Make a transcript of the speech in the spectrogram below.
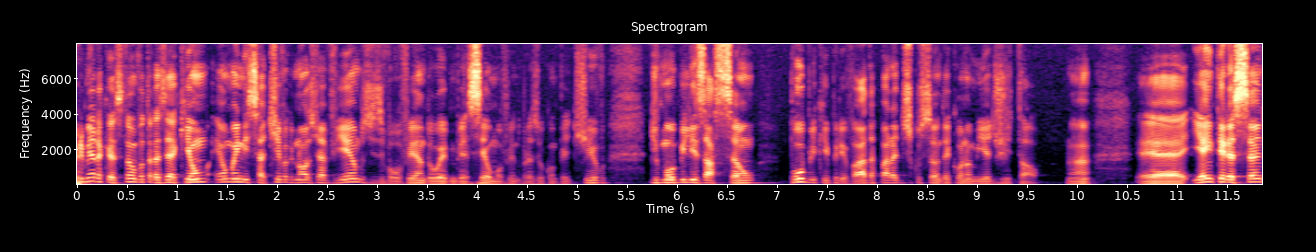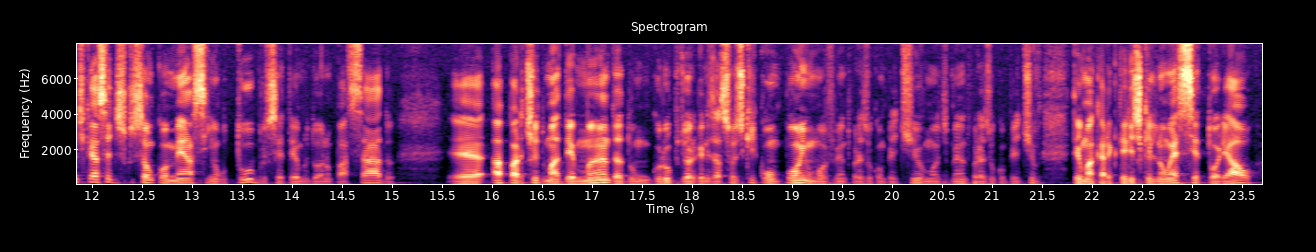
Primeira questão, eu vou trazer aqui, é, é uma iniciativa que nós já viemos desenvolvendo, o MBC, o Movimento Brasil Competitivo, de mobilização pública e privada para a discussão da economia digital. Né? É, e é interessante que essa discussão comece em outubro, setembro do ano passado, é, a partir de uma demanda de um grupo de organizações que compõem o Movimento Brasil Competitivo. O Movimento Brasil Competitivo tem uma característica, ele não é setorial,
